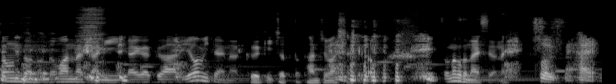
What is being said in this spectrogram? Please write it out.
ロンドンのど真ん中に大学があるよみたいな空気ちょっと感じましたけど、そんなことないですよね？そうですね、はい。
